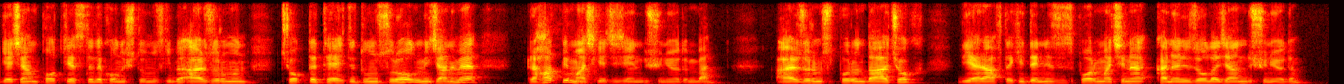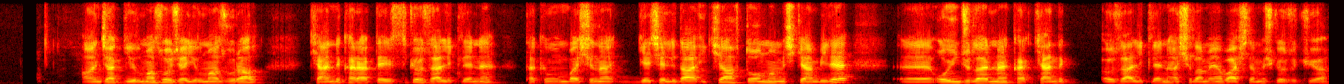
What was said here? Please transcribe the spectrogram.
geçen podcast'te de konuştuğumuz gibi Erzurum'un çok da tehdit unsuru olmayacağını ve rahat bir maç geçeceğini düşünüyordum ben. Erzurumspor'un daha çok diğer haftaki Denizli Spor maçına kanalize olacağını düşünüyordum. Ancak Yılmaz Hoca, Yılmaz Vural kendi karakteristik özelliklerini takımın başına geçeli daha iki hafta olmamışken bile e, oyuncularına kendi özelliklerini aşılamaya başlamış gözüküyor.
